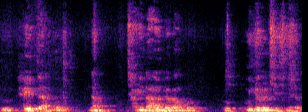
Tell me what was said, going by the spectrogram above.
그 회의 때 한번 그냥 자기 나름대로 한번 그 의견을 제시해요.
